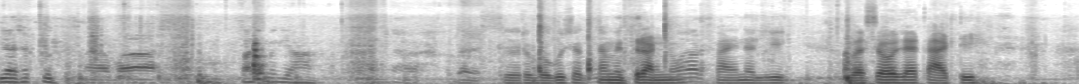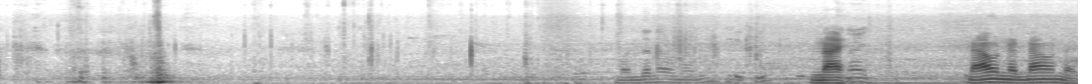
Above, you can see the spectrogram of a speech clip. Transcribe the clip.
या शकतो हा, बस. पाच मध्ये हा तर बघू शकता मित्रांनो फायनली बसवल्यात आटी वंदना होणार ना? नाही. नाव ना नाव नाही.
